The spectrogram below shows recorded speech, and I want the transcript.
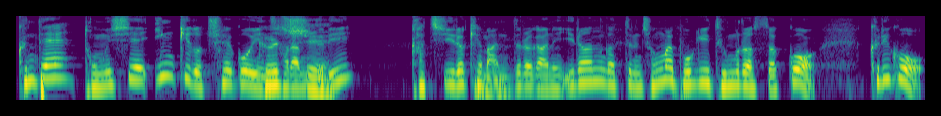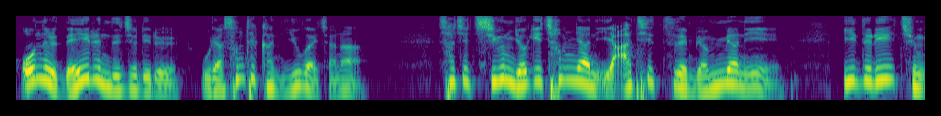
근데 동시에 인기도 최고인 그렇지. 사람들이 같이 이렇게 음. 만들어가는 이런 것들은 정말 보기 드물었었고 그리고 오늘 내일은 늦으리를 우리가 선택한 이유가 있잖아 사실 지금 여기 참여한 이 아티스트의 몇몇이 이들이 지금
